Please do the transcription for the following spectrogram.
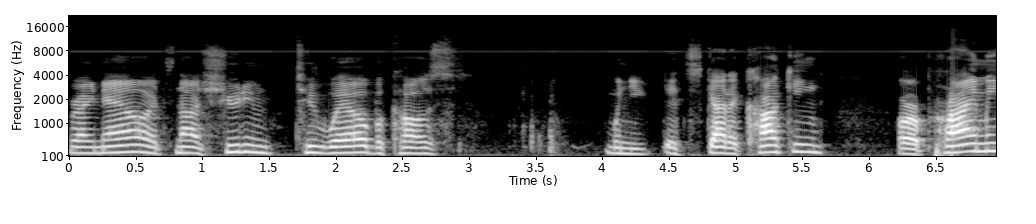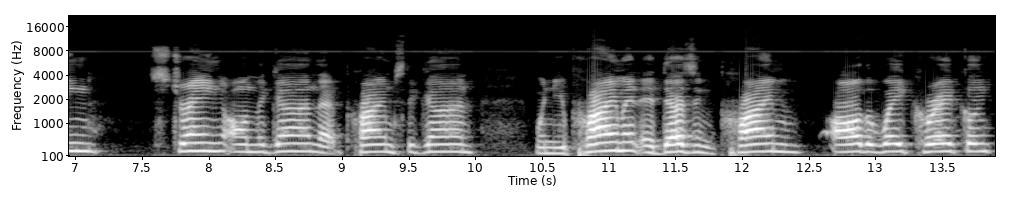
right now it's not shooting too well because when you it's got a cocking or a priming string on the gun that primes the gun. When you prime it it doesn't prime all the way correctly.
